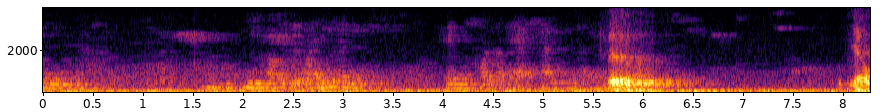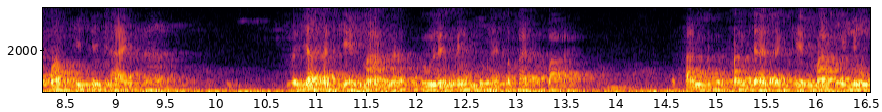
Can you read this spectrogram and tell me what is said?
มันมันมีความรู้สึกว่านี่มันเป็นคนละแบบกันหรืออะไรเอออย่าเอาความคิดไปใช้นะ แล้วอย่าสังเกตมากนะ ดูเล่นๆดูให้สบายๆถ้าตั้งอกตั้งใจสังเกตมากก็ยุ่ง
